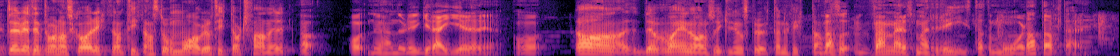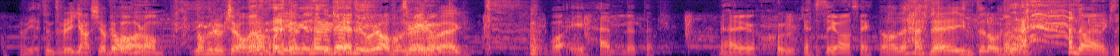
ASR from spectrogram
Butter vet inte vart han ska riktigt. Han, tittar, han står på magen och tittar vart fan är det? Ja. Och nu händer det ju grejer där. Och, Ja, det var en av dem som gick in och sprutade i fittan. alltså, vem är det som har ritat och målat allt det här? Jag vet inte, för det är ganska Nu bra. kommer de. De runkar av varandra. De Det det är du och jag på, på väg. Vad i helvete? Det här är det sjukaste jag har sett. Ja, det, här, det är inte långt ifrån. Då har jag också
